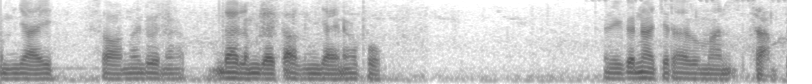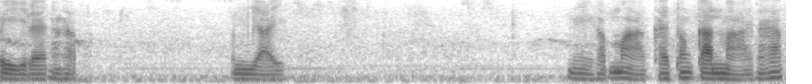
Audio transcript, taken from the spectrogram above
ลำไยซ้อนไว้ด้วยนะครับ ได้ลำไยตาลำไยนะครับผมอันนี้ก็น่าจะได้ประมาณสามปีแล้วนะครับลำไยนี่ครับหมากใครต้องการหมากนะครับ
